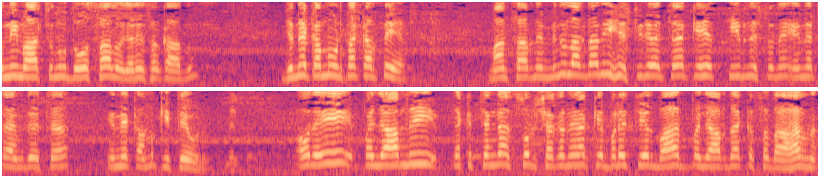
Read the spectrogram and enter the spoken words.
19 ਮਾਰਚ ਨੂੰ 2 ਸਾਲ ਹੋ ਜਾਣੇ ਸਰਕਾਰ ਨੂੰ ਜਿੰਨੇ ਕੰਮ ਹੁਣ ਤੱਕ ਕਰਤੇ ਆ ਮਾਨ ਸਾਹਿਬ ਨੇ ਮੈਨੂੰ ਲੱਗਦਾ ਨਹੀਂ ਹਿਸਟਰੀ ਦੇ ਵਿੱਚ ਕਿ ਚੀਫ ਮਿਨਿਸਟਰ ਨੇ ਇਹਨੇ ਟਾਈਮ ਦੇ ਵਿੱਚ ਇਹਨੇ ਕੰਮ ਕੀਤੇ ਹੋਣ। ਬਿਲਕੁਲ। ਔਰ ਇਹ ਪੰਜਾਬ ਲਈ ਇੱਕ ਚੰਗਾ ਸ਼ੁਭ ਸ਼ਗਨ ਹੈ ਕਿ ਬੜੇ ਚਿਰ ਬਾਅਦ ਪੰਜਾਬ ਦਾ ਇੱਕ ਸਧਾਰਨ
